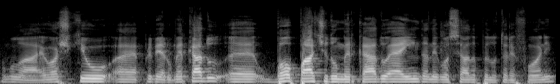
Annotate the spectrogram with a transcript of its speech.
Vamos lá, eu acho que o é, primeiro, o mercado, é, boa parte do mercado é ainda negociado pelo telefone.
